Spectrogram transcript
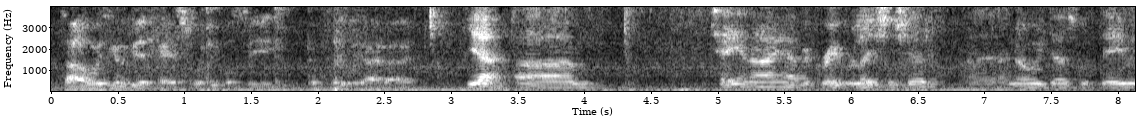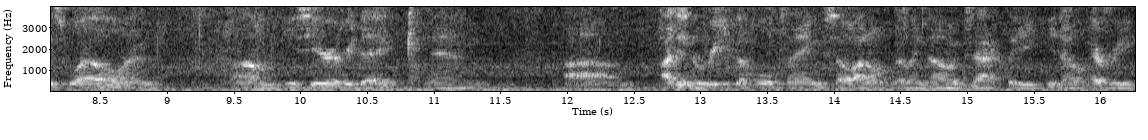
it's not always going to be a case where people see completely eye to eye? Yeah, um, Tay and I have a great relationship. I, I know he does with Dave as well, and um, he's here every day. And um, I didn't read the whole thing, so I don't really know exactly, you know, every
